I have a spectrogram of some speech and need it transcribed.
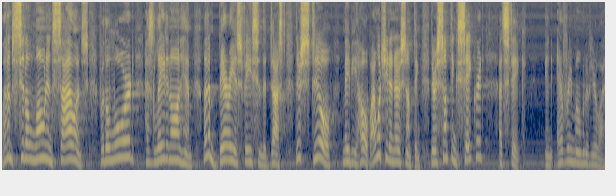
Let him sit alone in silence, for the Lord has laid it on him. Let him bury his face in the dust. There still may be hope. I want you to know something. There is something sacred at stake in every moment of your life.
